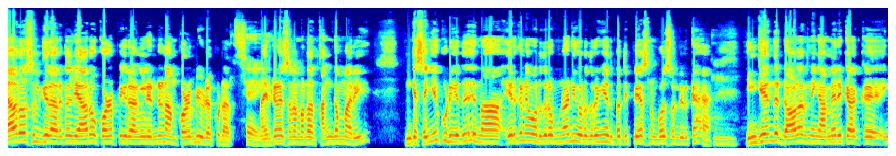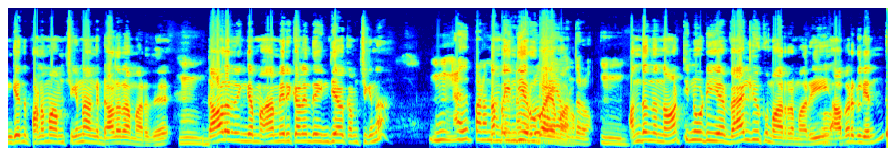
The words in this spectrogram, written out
யாரோ சொல்கிறார்கள் யாரோ குழப்புகிறார்கள் என்று நாம் குழம்பி விடக்கூடாது. நான் ஏற்கனவே சொன்ன மாதிரி தான் தங்கம் மாதிரி. இங்க செய்யக்கூடியது நான் ஏற்கனவே ஒரு தடவை முன்னாடி ஒரு தடவை இதை பத்தி பேசணும்போது சொல்லியிருக்கேன். இங்கேருந்து டாலர் நீங்க அமெரிக்காக்கு இங்கேருந்து பணமா அமிச்சிங்கன்னா அங்க டாலரா மாறுது. டாலர் இங்க அமெரிக்கால இருந்து இந்தியாவுக்கு அமிச்சிங்கன்னா நம்ம. இந்திய ரூபாயா மாறும். அந்தந்த நாட்டினுடைய வேல்யூக்கு மாறுற மாதிரி. அவர்கள் எந்த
